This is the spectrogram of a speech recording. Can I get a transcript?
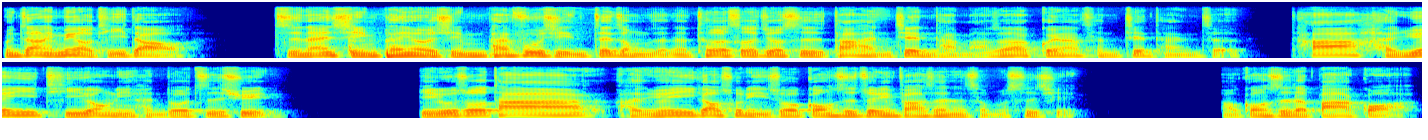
文章里面有提到，指南型、朋友型、攀附型这种人的特色就是他很健谈嘛，所以他归纳成健谈者。他很愿意提供你很多资讯，比如说他很愿意告诉你说公司最近发生了什么事情，哦，公司的八卦，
